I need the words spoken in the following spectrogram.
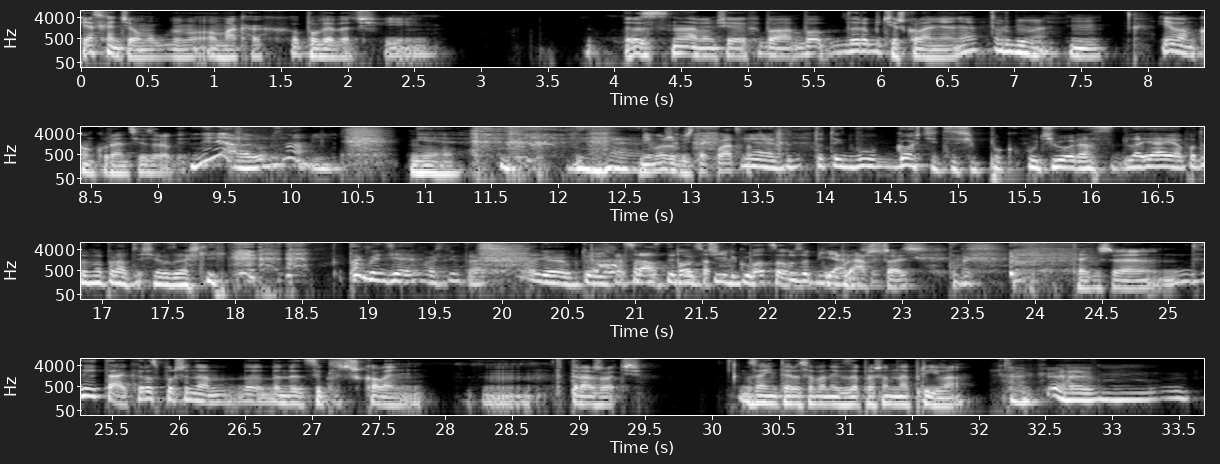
Ja z chęcią mógłbym o makach opowiadać i Zastanawiam się chyba, bo wy robicie szkolenia, nie? Robimy. Hmm. Ja wam konkurencję zrobię. Nie, nie, ale rób z nami. Nie. nie. nie może być tak łatwo. Nie, to, to, tych dwóch gości, co się pokłóciło raz dla jaja, a potem naprawdę się rozeszli. tak będzie właśnie tak. No nie wiem, któryś na następnym odcinku po co upraszczać? Tak. Także tak, rozpoczynam, będę cykl szkoleń mm, wdrażać zainteresowanych zapraszam na priwa. Tak.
